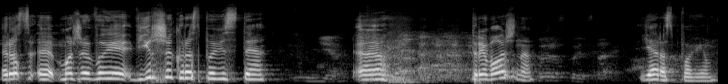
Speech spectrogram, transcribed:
Роз, е, може, ви віршик розповісте? Е, тривожна? Я розповім.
